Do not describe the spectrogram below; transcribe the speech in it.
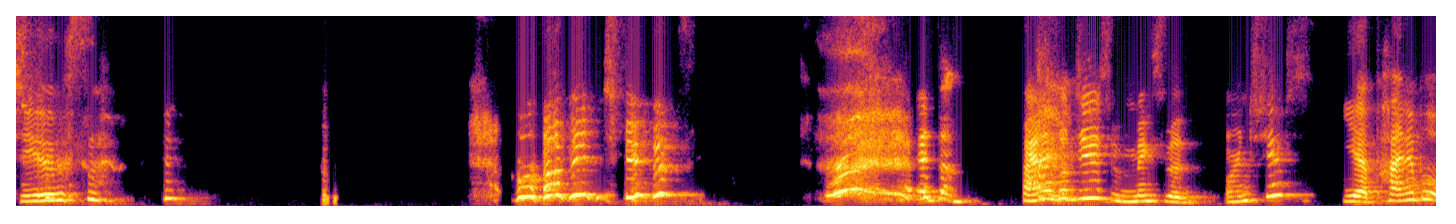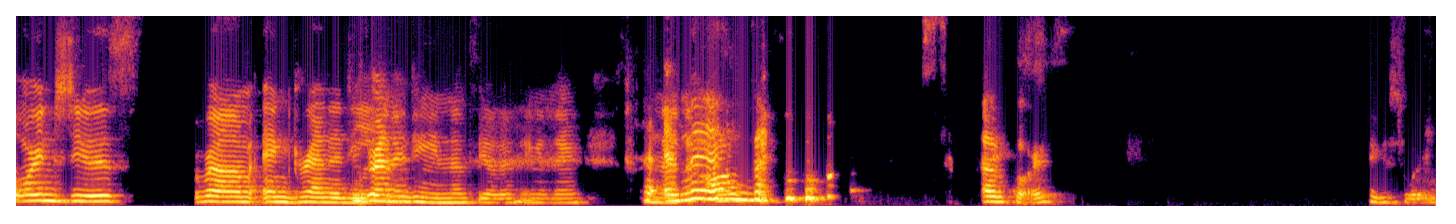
juice, and juice. It's a pineapple juice mixed with orange juice. yeah, pineapple orange juice, rum, and grenadine. Grenadine, that's the other thing in there. And then- of course. Take a swig.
